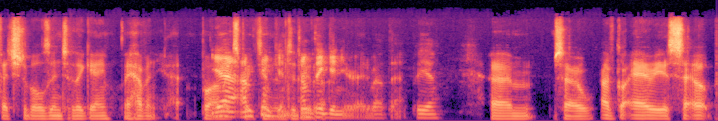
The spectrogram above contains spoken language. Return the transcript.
vegetables into the game. They haven't yet, but yeah, I'm I'm expecting thinking. them to do I'm that. thinking you're right about that. But yeah, Um, so I've got areas set up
